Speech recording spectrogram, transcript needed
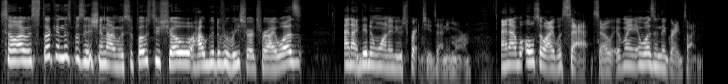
So I was stuck in this position. I was supposed to show how good of a researcher I was, and I didn't want to do spreadsheets anymore. And I also I was sad, so I mean it wasn't a great time.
